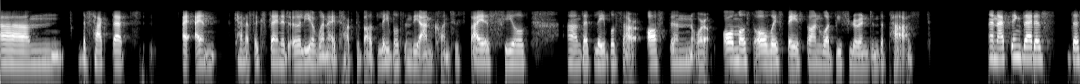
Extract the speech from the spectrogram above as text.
um, the fact that I, I, kind of explained it earlier when I talked about labels in the unconscious bias field, um, that labels are often or almost always based on what we've learned in the past. And I think that is the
